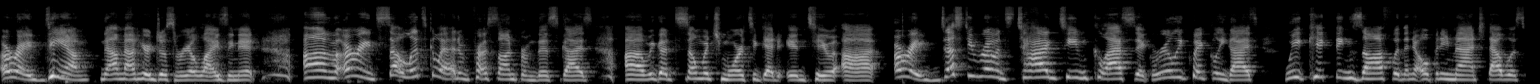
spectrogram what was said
All right, damn. Now I'm out here just realizing it. Um, all right, so let's go ahead and press on from this, guys. Uh, we got so much more to get into. Uh, all right, Dusty Rhodes Tag Team Classic. Really quickly, guys. We kick things off with an opening match that was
